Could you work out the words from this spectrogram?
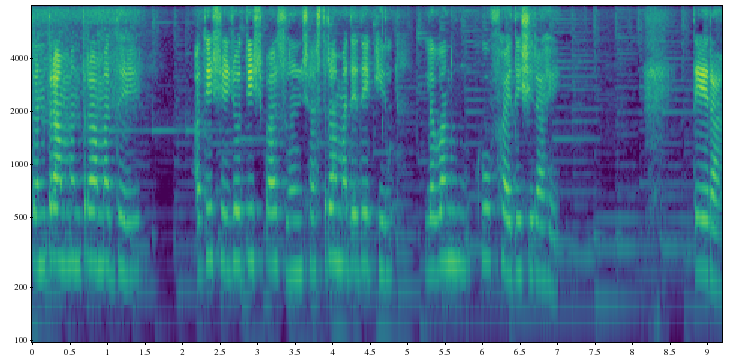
तंत्रामंत्रामध्ये अतिशय ज्योतिषपासून शास्त्रामध्ये देखील लवंग खूप फायदेशीर आहे. तेरा.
